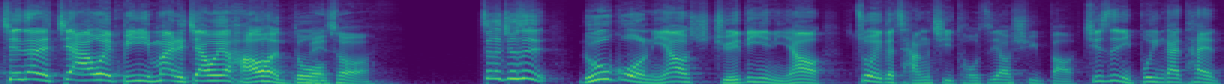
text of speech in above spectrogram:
现在的价位比你卖的价位要好很多。没错。这个就是，如果你要决定你要做一个长期投资要续报，其实你不应该太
